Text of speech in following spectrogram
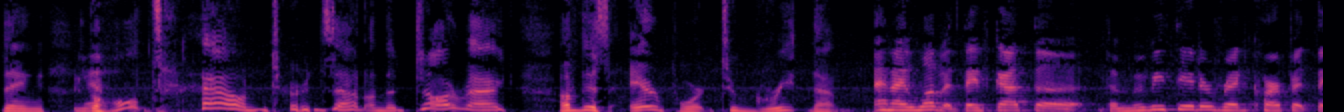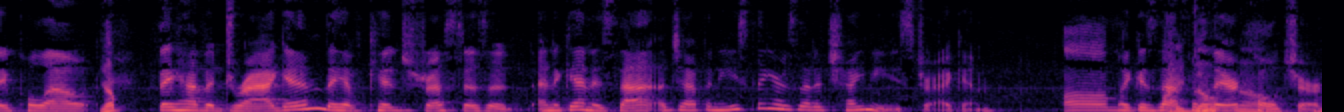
thing. Yeah. The whole town turns out on the tarmac of this airport to greet them. And I love it. They've got the the movie theater red carpet they pull out. Yep. They have a dragon. They have kids dressed as a. And again, is that a Japanese thing or is that a Chinese dragon? Um, Like, is that I from their know. Culture?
